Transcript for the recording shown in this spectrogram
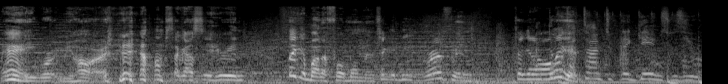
Man, he worked me hard. I'm just, I gotta sit here and think about it for a moment. Take a deep breath and take it all Don't in. have time to play games with you.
